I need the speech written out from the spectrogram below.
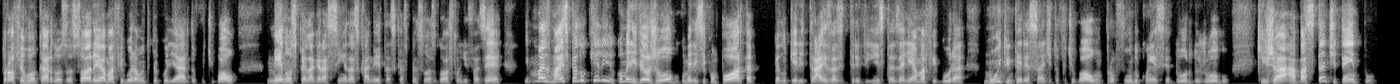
prof. Juan Carlos Osorio é uma figura muito peculiar do futebol, menos pela gracinha das canetas que as pessoas gostam de fazer, mas mais pelo que ele, como ele vê o jogo, como ele se comporta, pelo que ele traz nas entrevistas. Ele é uma figura muito interessante do futebol, um profundo conhecedor do jogo, que já há bastante tempo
